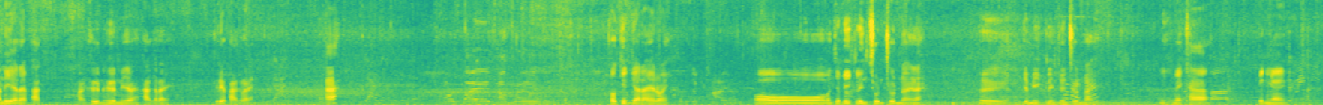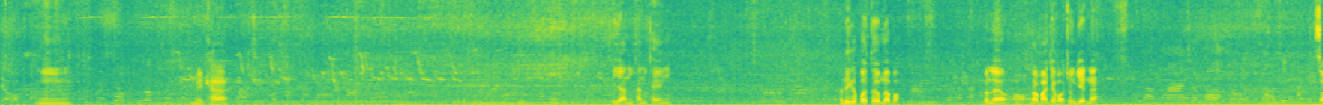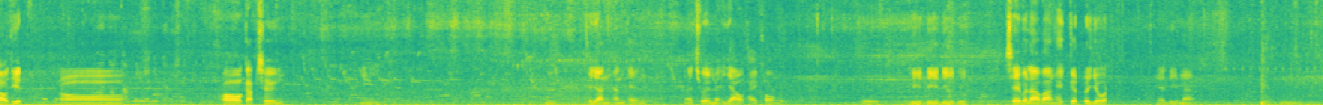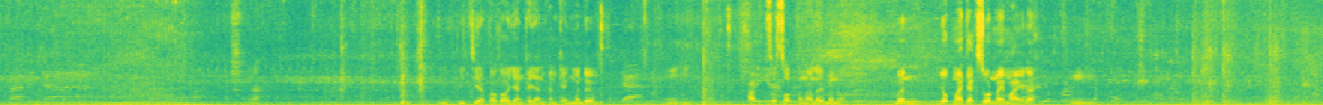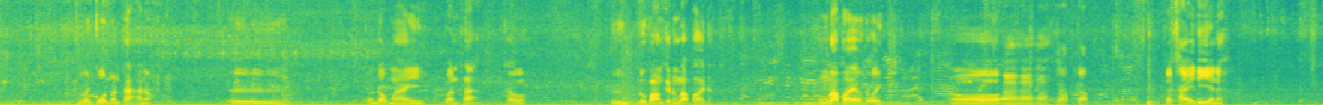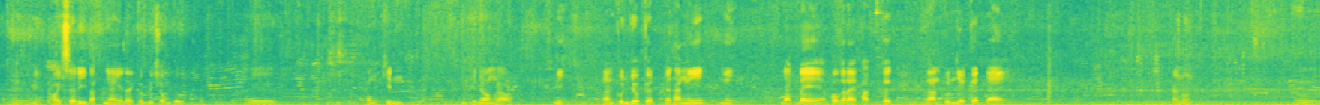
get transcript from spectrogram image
อันนี้อะไรผักผักคืนหืนใช่ไหมผักอะไรเรียกผักอะไรฮะเอาไปทำไอ้เขากินกับอะไรอร่อยอ๋อมันจะมีกลิ่นชุนๆหน่อยนะเออมันจะมีกลิ่นชุนๆหน่อยนี่แม่ค้าเป็นไงอืมแม่ค้าขยันขันแข็ง อันนี้ก็เปิดเทอมแล้วบอก เปิดแล้วอ๋อเรามาเฉพาะช่วงเย็นนะมาเฉพาะเสาร์อาทิตย์ค่ะเสาร์อาทิตย์อ๋อกลับไปเรียนอีกแบบเชิงอ๋อกลับเชิงอืมนี่ขยันขันแข็งมาช่วยแม่ยาวขายของเออดีดีดีดีใช้เวลาว่างให้เกิดประโยชน์เนี่ยดีมาก พี่เจี๊ยบเขาก็ยังขยันขันแข็งเหมือนเดิมจ้ะอืมผักสดๆทั้งนั้นเลยเหมือนเหมือนยกมาจากสวนใหม่ๆเลยอืมนี่มันโกนวันพระอะเนาะเออต้นดอกไม้วันพระเขาเออนูบองกันนังละเพยนะนังละเพยเหรอโดยอ๋ออ่าอ่าอ่ากลับกลับก็ขายดีอะนะ เออนี่หอยเชอรี่บักใหญ่เลยคุณผู้ชมดูเออของกินพี่น้องเรานี่ร้านคุณโยเกิร์ตในทางนี้นี่ดักแด้พวกอะไรผักเผือกร้านคุณโยเกิร์ตได้ทางนู้นเออ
